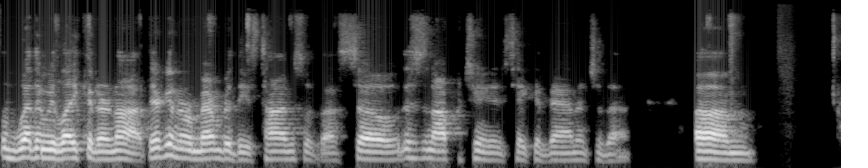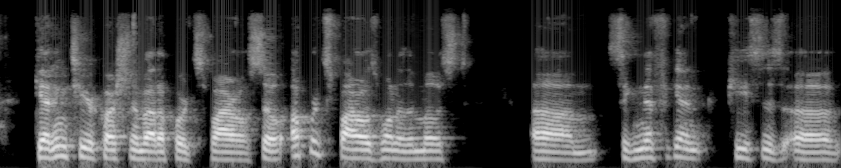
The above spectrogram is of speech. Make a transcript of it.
whether we like it or not they're going to remember these times with us so this is an opportunity to take advantage of that um, getting to your question about upward spiral so upward spiral is one of the most um, significant pieces of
